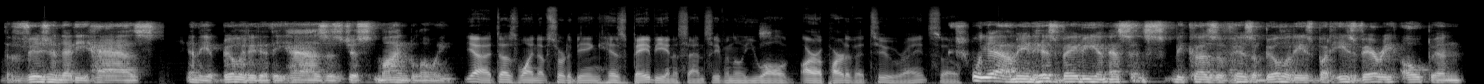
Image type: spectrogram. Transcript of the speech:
the vision that he has and the ability that he has is just mind blowing. Yeah, it does wind up sort of being his baby in a sense, even though you all are a part of it too, right? So, well, yeah, I mean, his baby in essence because of his abilities, but he's very open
